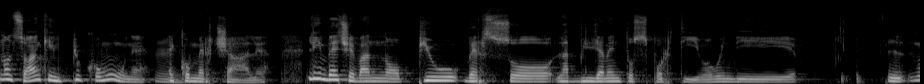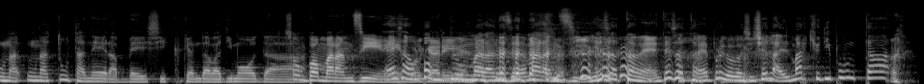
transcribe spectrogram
non so, anche il più comune Mm. è commerciale. Lì invece vanno più verso l'abbigliamento sportivo, quindi una, una tuta nera basic che andava di moda. Sono un po' maranzini in sono un po' più maranze- maranzini, esattamente, esattamente, proprio così. Ce l'hai il marchio di punta,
